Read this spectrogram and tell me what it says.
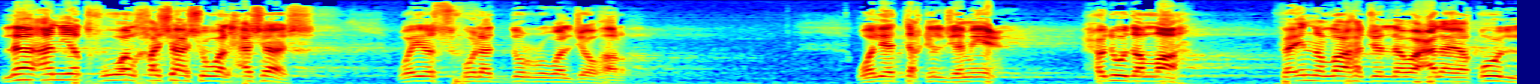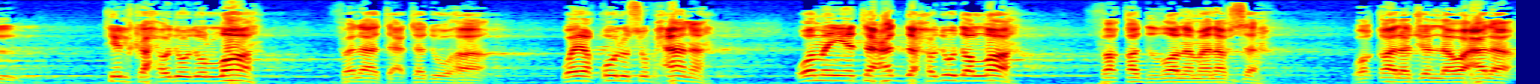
لا أن يطفو الخشاش والحشاش ويسفل الدر والجوهر. وليتق الجميع حدود الله فإن الله جل وعلا يقول تلك حدود الله فلا تعتدوها. ويقول سبحانه ومن يتعد حدود الله فقد ظلم نفسه. وقال جل وعلا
